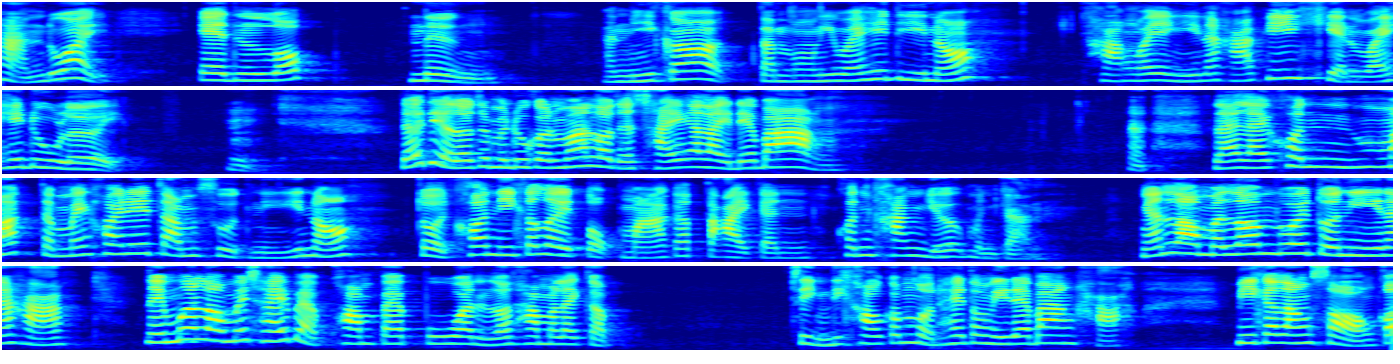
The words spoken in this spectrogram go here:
หารด้วย n ลบ1อันนี้ก็จำตรงนี้ไว้ให้ดีเนาะค้างไว้อย่างนี้นะคะ พี่เขียนไว้ให้ดูเลย แล้วเดี๋ยวเราจะมาดูกันว่าเราจะใช้อะไรได้บ้าง หลายๆ คนมักจะไม่ค่อยได้จำสูตรนี้เนาะ โจทย์ข้อนี้ก็เลยตกม้าก็ตายกันค่อนข้างเยอะเหมือนกัน งั้นเรามาเริ่มด้วยตัวนี้นะคะ ในเมื่อเราไม่ใช้แบบความแปรปรวน เราทำอะไรกับสิ่งที่เขากำหนดให้ตรงนี้ได้บ้างคะมีกำลังสองก็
